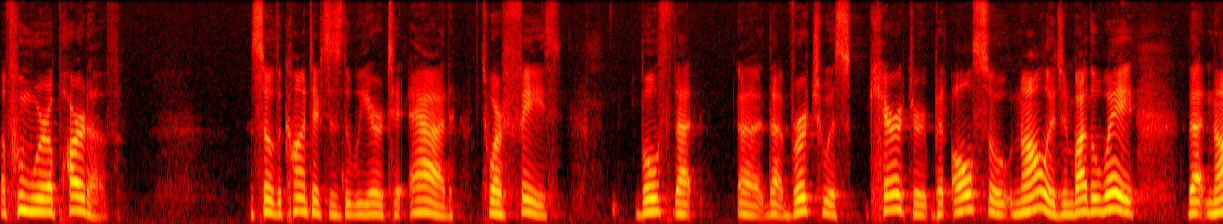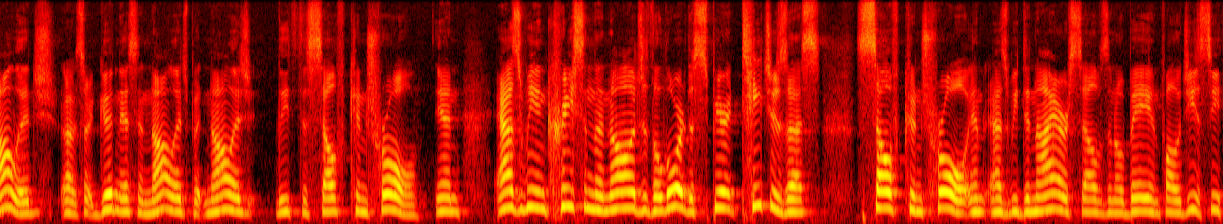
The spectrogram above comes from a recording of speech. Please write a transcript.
of whom we're a part of. And so the context is that we are to add to our faith both that, uh, that virtuous character, but also knowledge. And by the way, that knowledge, uh, sorry, goodness and knowledge, but knowledge leads to self control. And as we increase in the knowledge of the Lord, the Spirit teaches us self control and as we deny ourselves and obey and follow Jesus. See,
